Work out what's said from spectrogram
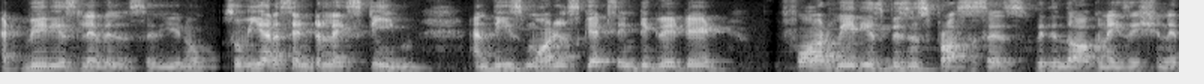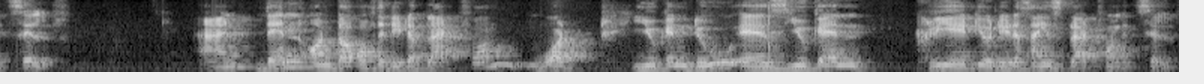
at various levels. So, you know, so we are a centralized team, and these models gets integrated for various business processes within the organization itself. And then on top of the data platform, what you can do is you can create your data science platform itself.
